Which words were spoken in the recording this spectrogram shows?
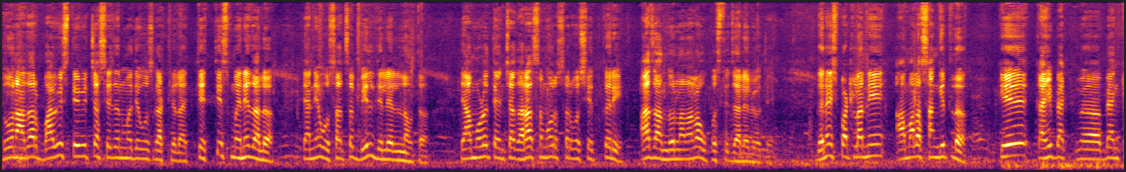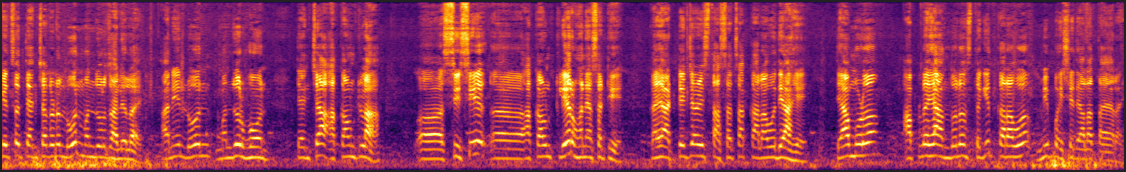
दोन हजार बावीस तेवीसच्या सीझनमध्ये ऊस घातलेला आहे. तेहतीस महिने झालं त्यांनी ऊसाचं बिल दिलेलं नव्हतं. त्यामुळं त्यांच्या घरासमोर सर्व शेतकरी आज आंदोलनाला उपस्थित झालेले होते. गणेश पाटलांनी आम्हाला सांगितलं की काही बँक बँकेचं त्यांच्याकडं लोन मंजूर झालेलं आहे आणि लोन मंजूर होऊन त्यांच्या अकाउंटला सी सी अकाउंट क्लिअर होण्यासाठी काही अठ्ठेचाळीस तासाचा कालावधी आहे. त्यामुळं आपलं हे आंदोलन स्थगित करावं मी पैसे द्यायला तयार आहे.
